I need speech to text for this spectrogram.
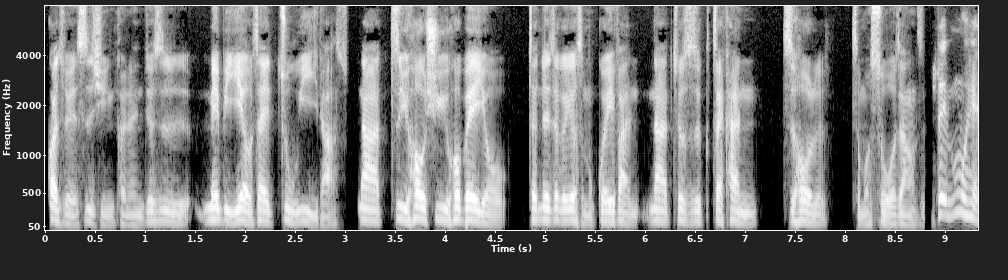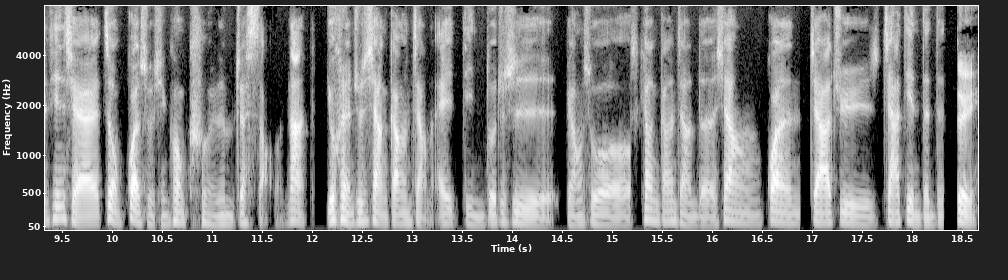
灌水的事情，可能就是 maybe 也有在注意啦。那至于后续会不会有针对这个有什么规范，那就是再看之后的。怎么说这样子？所以目前听起来，这种灌水情况可能比较少。那有可能就是像刚刚讲的，哎，顶多就是比方说像刚刚讲的，像灌家具、家电等等。对，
